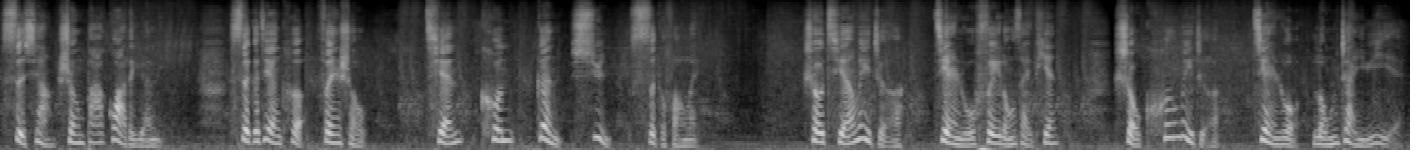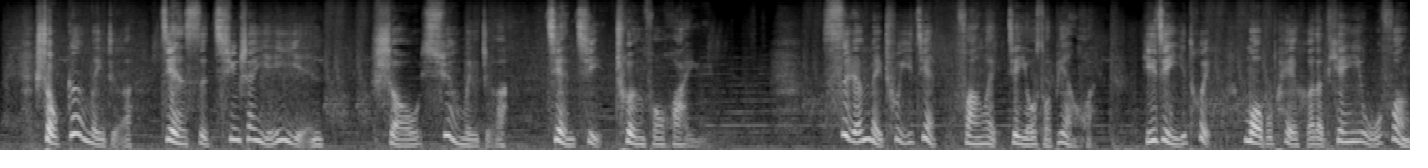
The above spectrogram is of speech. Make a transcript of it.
四象生八卦的原理。四个剑客分守乾、坤、艮、巽四个方位，守乾位者。剑如飞龙在天，守坤位者剑若龙战于野；守艮位者剑似青山隐隐；守巽位者剑气春风化雨。四人每出一剑，方位皆有所变换，一进一退，莫不配合的天衣无缝，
